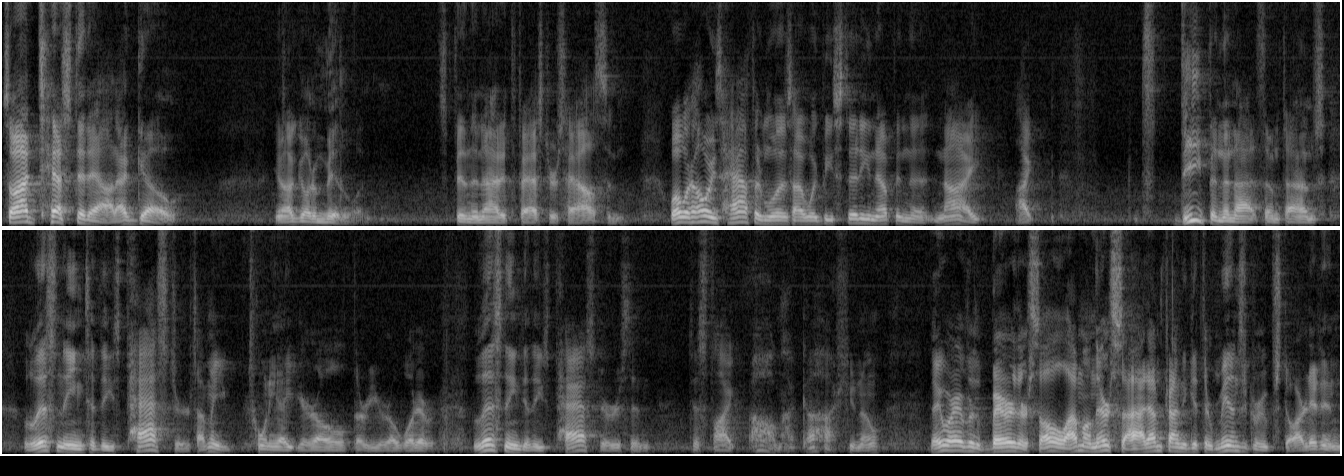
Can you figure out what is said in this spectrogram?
So I'd test it out. I'd go. You know, I'd go to Midland, spend the night at the pastor's house. And what would always happen was I would be sitting up in the night, like deep in the night sometimes, listening to these pastors. I mean, 28 year old, 30 year old, whatever, listening to these pastors and just like, oh my gosh, you know they were able to bare their soul. I'm on their side. I'm trying to get their men's group started. And,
